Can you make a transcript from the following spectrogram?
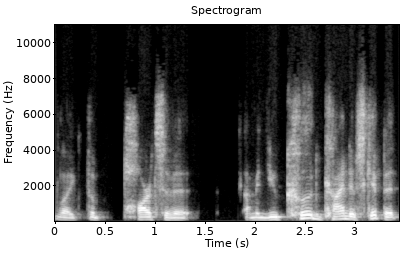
like the parts of it i mean you could kind of skip it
